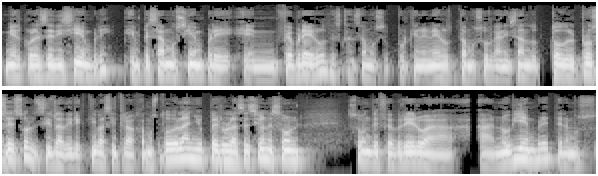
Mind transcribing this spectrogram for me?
miércoles de diciembre. Empezamos siempre en febrero, descansamos porque en enero estamos organizando todo el proceso, es decir, la directiva sí trabajamos todo el año, pero las sesiones son, son de febrero a, noviembre, tenemos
